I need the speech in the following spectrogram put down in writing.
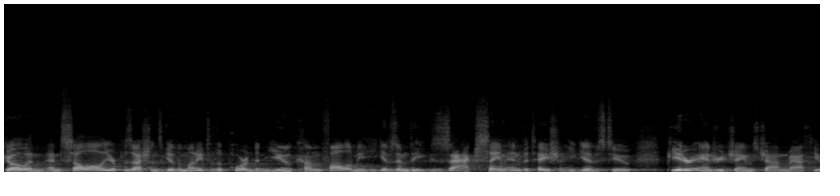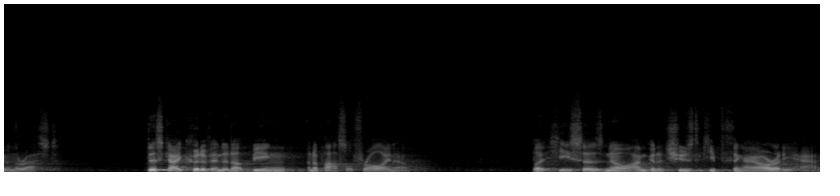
Go and, and sell all your possessions, give the money to the poor, and then you come follow me. He gives him the exact same invitation he gives to Peter, Andrew, James, John, Matthew, and the rest. This guy could have ended up being an apostle for all I know. But he says, No, I'm going to choose to keep the thing I already have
